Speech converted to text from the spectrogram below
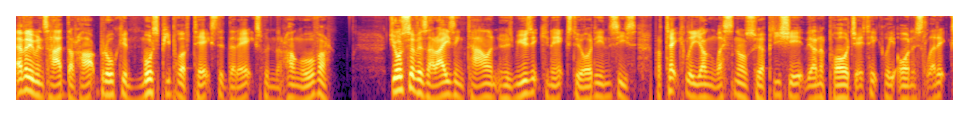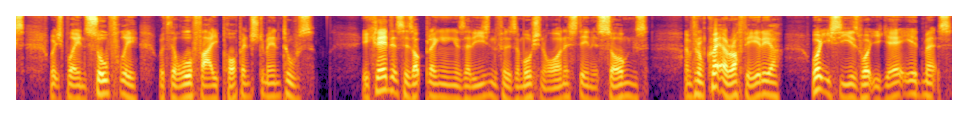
Everyone's had their heart broken. Most people have texted their ex when they're hungover. Joesef is a rising talent whose music connects to audiences, particularly young listeners who appreciate the unapologetically honest lyrics, which blend soulfully with the lo fi pop instrumentals. He credits his upbringing as a reason for his emotional honesty in his songs. I'm from quite a rough area. What you see is what you get, he admits.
